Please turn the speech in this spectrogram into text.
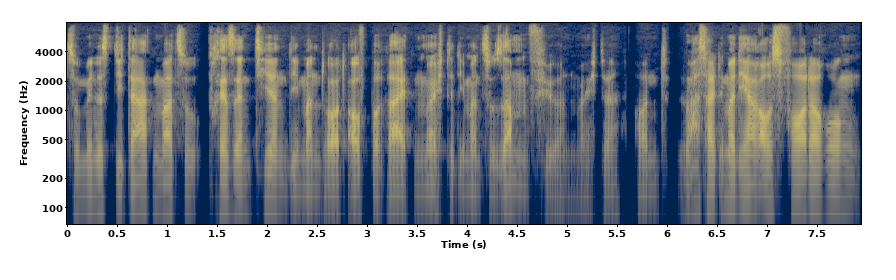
zumindest die Daten mal zu präsentieren, die man dort aufbereiten möchte, die man zusammenführen möchte. Und du hast halt immer die Herausforderung,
